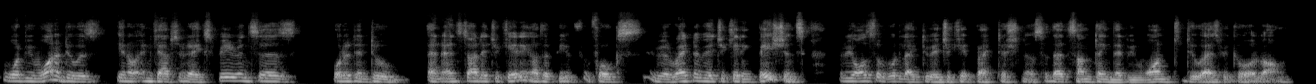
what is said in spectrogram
what we want to do is you know encapsulate experiences, put it into and, and start educating other people, folks. We're, right now we're educating patients, we also would like to educate practitioners. So that's something that we want to do as we go along.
